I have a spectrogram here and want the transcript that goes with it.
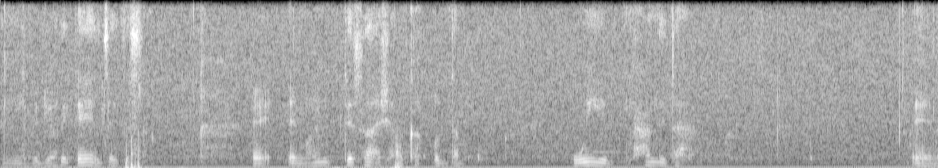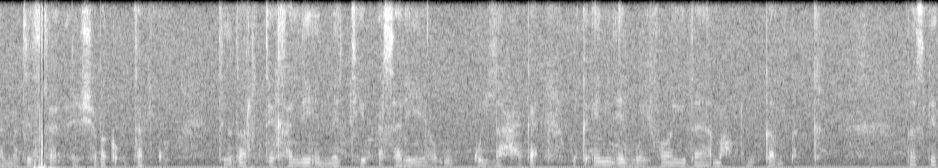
في الفيديوهات الجاية إزاي تسرق. المهم تسرق الشبكة قدامكم. والحل ده آه لما تسرق الشبكة قدامكم تقدر تخلي النت يبقى سريع وكل حاجة وكأن الواي فاي ده محطوط جنبك. بس كده.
